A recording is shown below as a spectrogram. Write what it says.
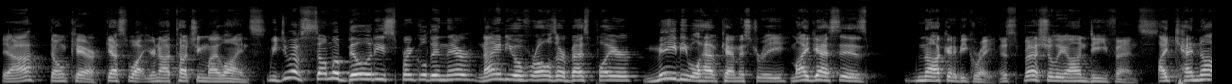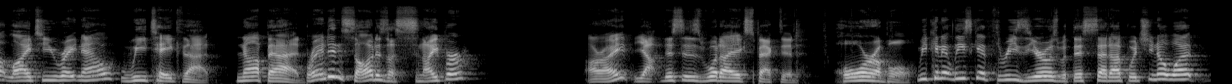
Yeah, don't care. Guess what? You're not touching my lines. We do have some abilities sprinkled in there. 90 overall is our best player. Maybe we'll have chemistry. My guess is not going to be great, especially on defense. I cannot lie to you right now. We take that. Not bad. Brandon Saad is a sniper? All right. Yeah, this is what I expected. Horrible. We can at least get three zeros with this setup, which, you know what?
